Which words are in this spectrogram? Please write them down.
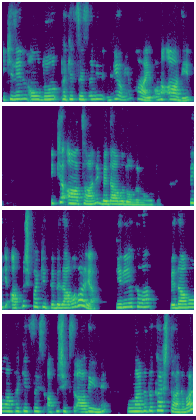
ikilerin olduğu paket sayısını biliyor muyum? Hayır, ona A diyeyim. 2A tane bedava dondurma oldu. Peki 60 pakette bedava var ya, geriye kalan bedava olan paket sayısı 60 eksi A değil mi? Bunlarda da kaç tane var?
